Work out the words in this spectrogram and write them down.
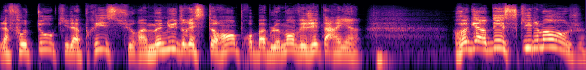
la photo qu'il a prise sur un menu de restaurant probablement végétarien. Regardez ce qu'il mange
